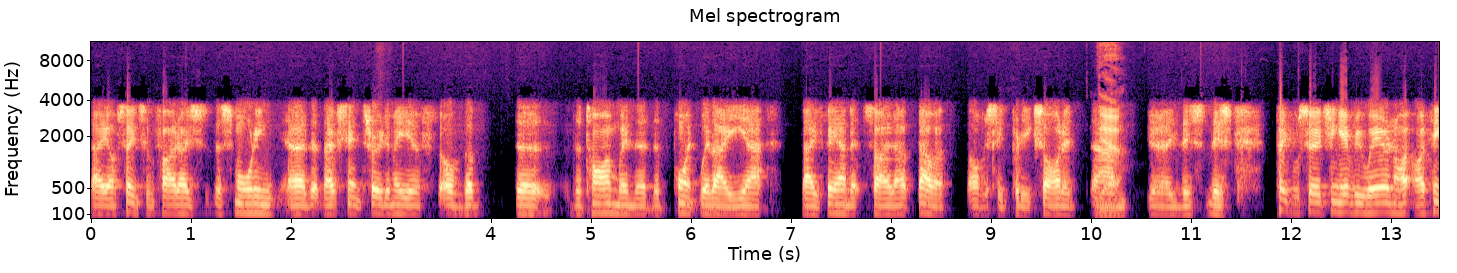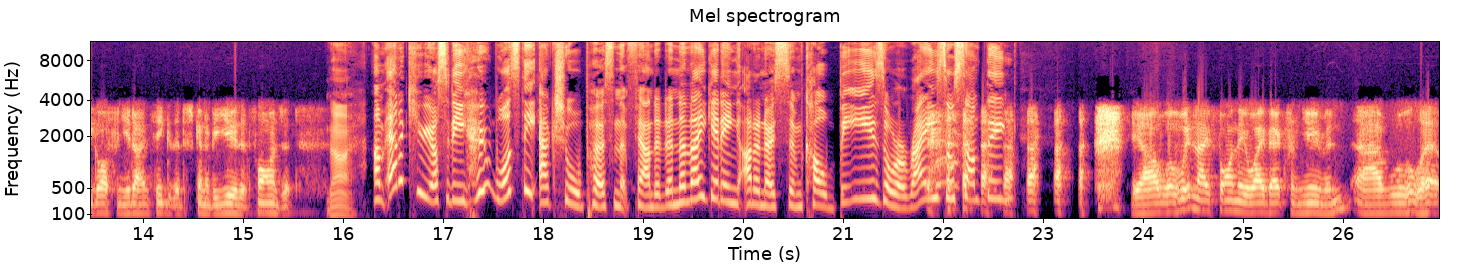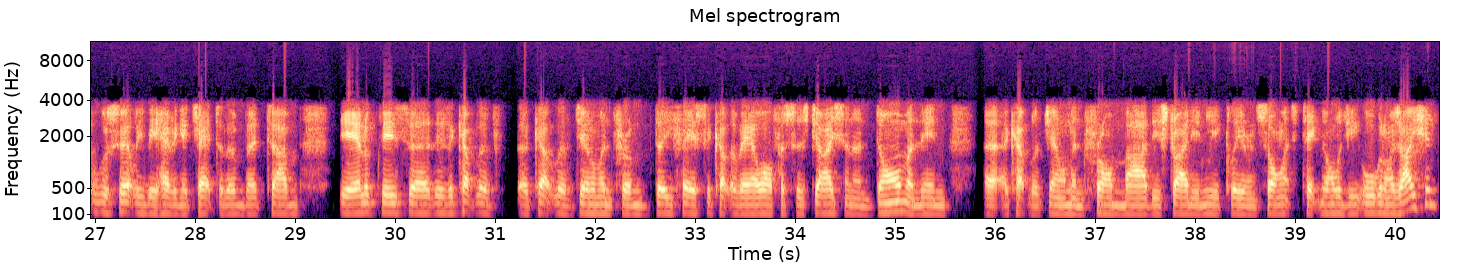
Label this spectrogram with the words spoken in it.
they. I've seen some photos this morning uh, that they've sent through to me of, of the the the time when the, the point where they uh, they found it. So they, they were obviously pretty excited. Um, yeah. You know, there's there's people searching everywhere, and I, I, think often you don't think that it's going to be you that finds it. No. Um, out of curiosity, who was the actual person that found it, and are they getting I don't know some cold beers or a raise or something? yeah, well, when they find their way back from Newman, uh, we'll uh, we'll certainly be having a chat to them. But um, yeah, look, there's uh, there's a couple of a couple of gentlemen from DFES, a couple of our officers, Jason and Dom, and then uh, a couple of gentlemen from uh, the Australian Nuclear and Science Technology Organisation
